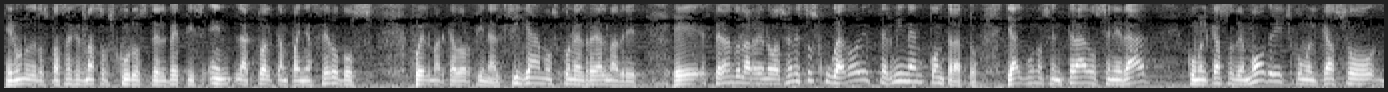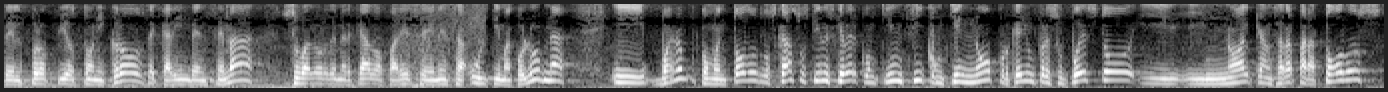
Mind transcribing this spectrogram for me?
en uno de los pasajes más oscuros del Betis en la actual campaña. 0-2 fue el marcador final. Sigamos con el Real Madrid. Eh, esperando la renovación, estos jugadores terminan contrato. Ya algunos entrados en edad como el caso de Modric, como el caso del propio Tony Cross, de Karim Benzema. Su valor de mercado aparece en esa última columna. Y bueno, como en todos los casos, tienes que ver con quién sí, con quién no, porque hay un presupuesto y, y no alcanzará para todos,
